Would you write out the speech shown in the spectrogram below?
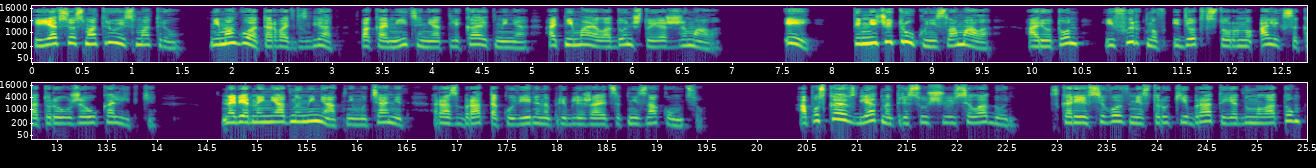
И я все смотрю и смотрю. Не могу оторвать взгляд, пока Митя не отвлекает меня, отнимая ладонь, что я сжимала. «Эй, ты мне чуть руку не сломала!» — орёт он и, фыркнув, идет в сторону Алекса, который уже у калитки. Наверное, ни одну меня к нему тянет, раз брат так уверенно приближается к незнакомцу. Опускаю взгляд на трясущуюся ладонь. Скорее всего, вместо руки брата я думала о том,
